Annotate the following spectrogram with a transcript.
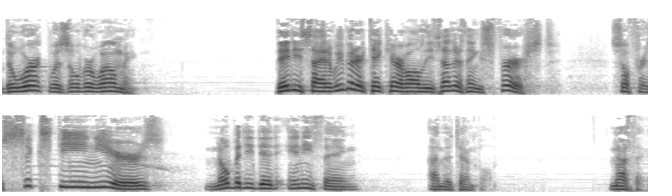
The work was overwhelming. They decided we better take care of all these other things first. So for 16 years, nobody did anything on the temple. Nothing.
